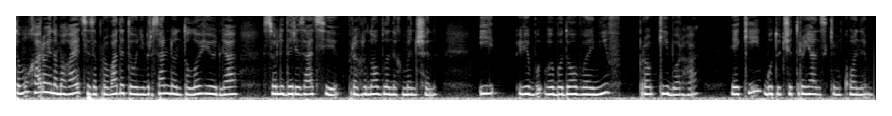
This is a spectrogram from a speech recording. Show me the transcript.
Тому Харуї намагається запровадити універсальну антологію для солідаризації пригноблених меншин і вибудовує міф про кіборга, який, будучи троянським конем,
